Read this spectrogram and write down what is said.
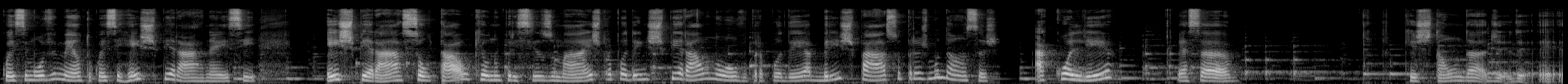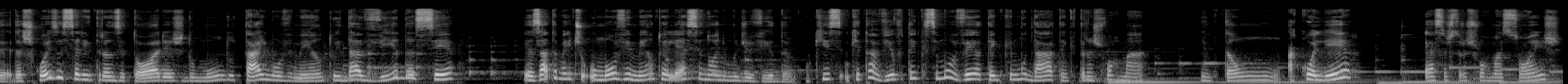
com esse movimento, com esse respirar, né? Esse expirar, soltar o que eu não preciso mais para poder inspirar o novo, para poder abrir espaço para as mudanças, acolher essa questão da, de, de, é, é, das coisas serem transitórias, do mundo estar tá em movimento e da vida ser exatamente o movimento ele é sinônimo de vida. O que o está vivo tem que se mover, tem que mudar, tem que transformar. Então acolher essas transformações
